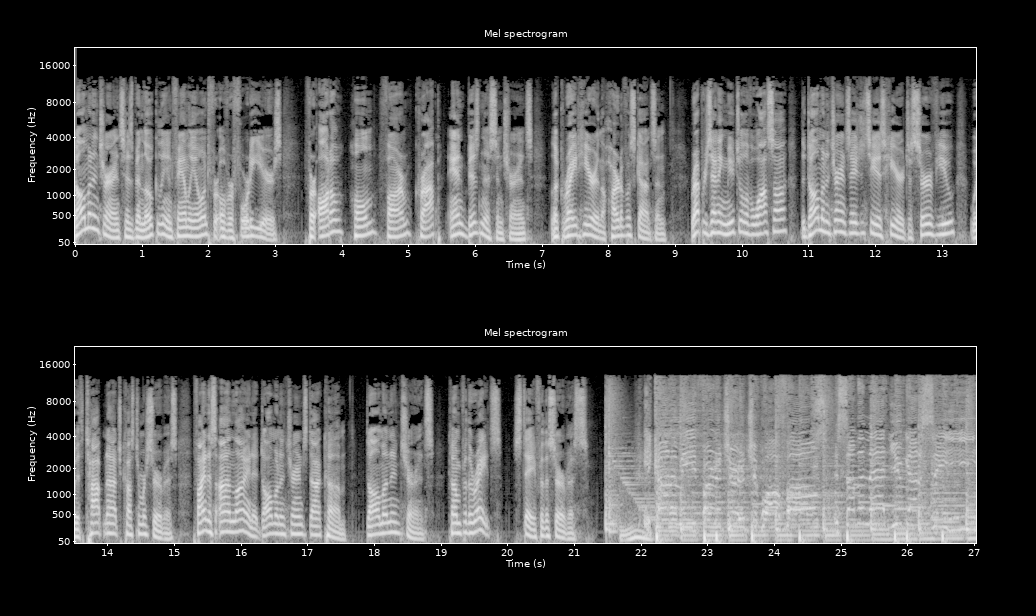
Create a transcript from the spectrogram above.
Dahlman Insurance has been locally and family owned for over 40 years. For auto, home, farm, crop, and business insurance, look right here in the heart of Wisconsin. Representing Mutual of Wausau, the Dahlman Insurance Agency is here to serve you with top notch customer service. Find us online at dahlmaninsurance.com. Dahlman Insurance. Come for the rates, stay for the service. Economy Furniture in Chippewa Falls is something that you gotta see.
